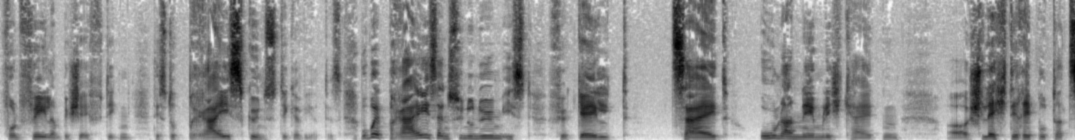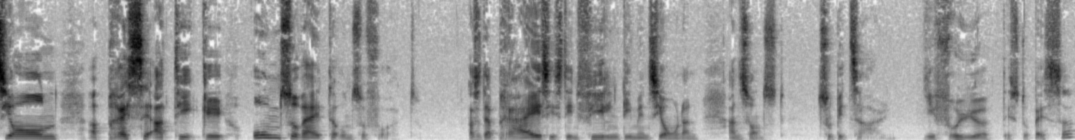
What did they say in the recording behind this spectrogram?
von Fehlern beschäftigen, desto preisgünstiger wird es. Wobei Preis ein Synonym ist für Geld, Zeit, Unannehmlichkeiten, schlechte Reputation, äh, Presseartikel und so weiter und so fort. Also der Preis ist in vielen Dimensionen ansonsten zu bezahlen. Je früher, desto besser.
